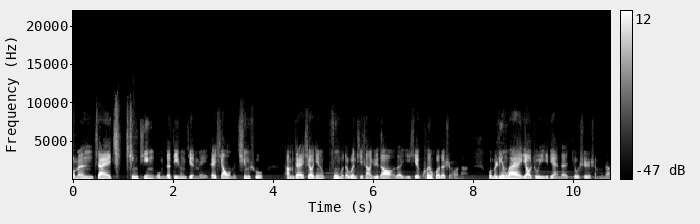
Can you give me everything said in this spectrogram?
我们在倾听我们的弟兄姐妹在向我们倾诉他们在孝敬父母的问题上遇到的一些困惑的时候呢，我们另外要注意一点的就是什么呢？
